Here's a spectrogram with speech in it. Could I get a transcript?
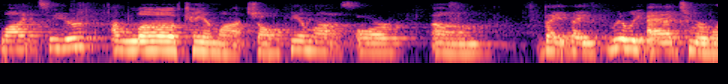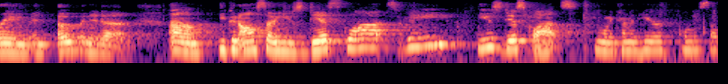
lights here. I love can lights, y'all. Can lights are, um, they, they really add to a room and open it up. Um, you can also use disc lights. We use disc lights. You want to come in here on this side?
